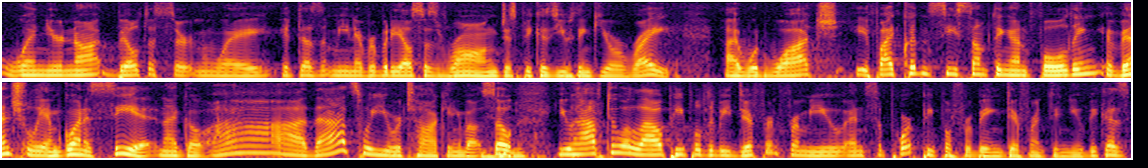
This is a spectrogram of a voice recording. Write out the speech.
when you're not built a certain way, it doesn't mean everybody else is wrong just because you think you're right. I would watch if I couldn't see something unfolding, eventually I'm going to see it and I go, "Ah, that's what you were talking about." So, you have to allow people to be different from you and support people for being different than you because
